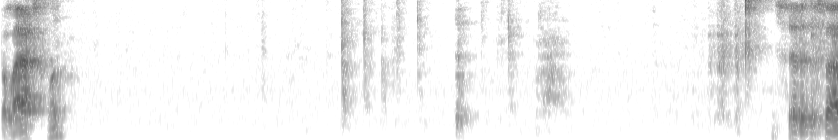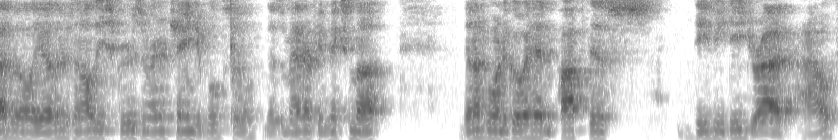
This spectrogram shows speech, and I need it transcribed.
the last one. Set it aside with all the others, and all these screws are interchangeable, so it doesn't matter if you mix them up. Then I'm going to go ahead and pop this DVD drive out,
